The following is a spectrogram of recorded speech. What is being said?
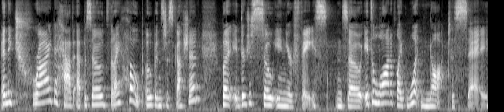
And they try to have episodes that I hope opens discussion but they're just so in your face. And so it's a lot of like what not to say.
